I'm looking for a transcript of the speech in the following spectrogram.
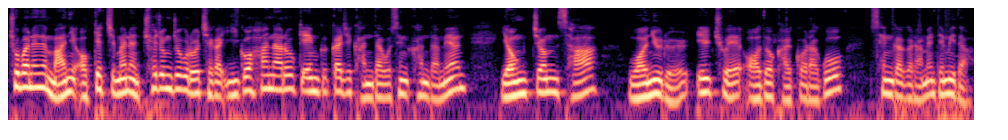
초반에는 많이 얻겠지만은 최종적으로 제가 이거 하나로 게임 끝까지 간다고 생각한다면 0.4 원유를 1초에 얻어 갈 거라고 생각을 하면 됩니다.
